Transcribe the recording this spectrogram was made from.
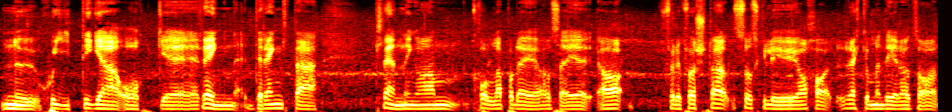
nu skitiga och eh, regndränkta klänning och han kollar på dig och säger ja, för det första så skulle jag ha rekommenderat att ta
